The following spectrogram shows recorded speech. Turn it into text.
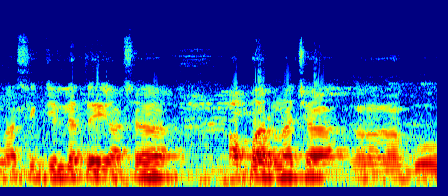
नाशिक जिल्ह्यातही अशा अपहरणाच्या गो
